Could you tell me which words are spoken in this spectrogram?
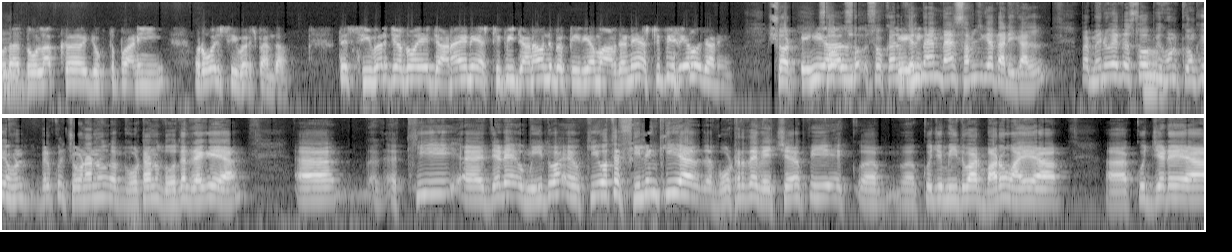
ਉਹਦਾ 2 ਲੱਖ ਯੁਕਤ ਪਾਣੀ ਰੋਜ਼ ਸੀਵਰ ਚ ਪੈਂਦਾ। ਤੇ ਸੀਵਰ ਜਦੋਂ ਇਹ ਜਾਣਾ ਇਹਨੇ ਐਸਟੀਪੀ ਜਾਣਾ ਉਹਨੇ ਬੈਕਟੀਰੀਆ ਮਾਰ ਦੇਣੇ ਐਸਟੀਪੀ ਫੇਲ ਹੋ ਜਾਣੇ। ਸ਼ੋਰ ਸੋ ਹਾਲ- ਸੋ- ਸੋ ਕਰਨਲ ਗਿੱਲ ਮੈਂ ਮੈਂ ਸਮਝ ਗਿਆ ਤੁਹਾਡੀ ਗੱਲ ਪਰ ਮੈਨੂੰ ਇਹ ਦੱਸੋ ਵੀ ਹੁਣ ਕਿਉਂਕਿ ਹੁਣ ਬਿਲਕੁਲ ਚੋਣਾਂ ਨੂੰ ਵੋਟਾਂ ਨੂੰ 2 ਦਿਨ ਰਹਿ ਗਏ ਆ ਕੀ ਜਿਹੜੇ ਉਮੀਦਵਾਰ ਕੀ ਉੱਥੇ ਫੀਲਿੰਗ ਕੀ ਆ ਵੋਟਰ ਦੇ ਵਿੱਚ ਵੀ ਕੁਝ ਉਮੀਦਵਾਰ ਬਾਹਰੋਂ ਆਏ ਆ ਕੁਝ ਜਿਹੜੇ ਆ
